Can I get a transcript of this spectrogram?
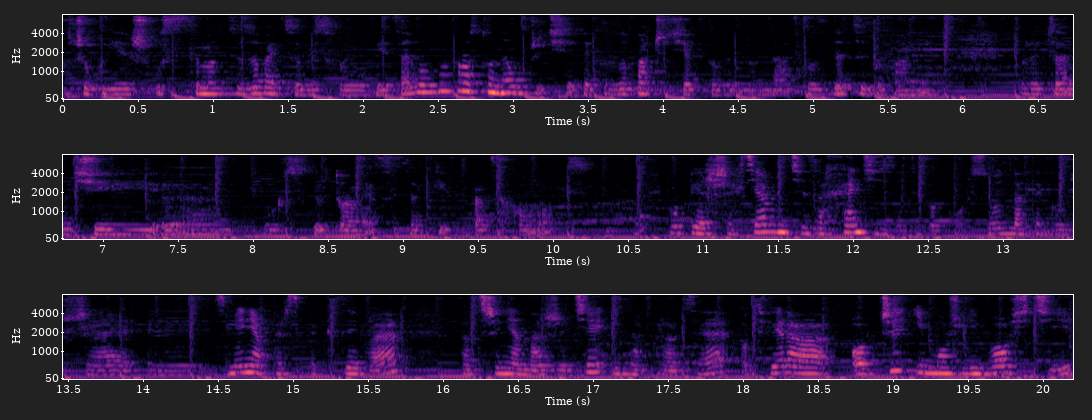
potrzebujesz usystematyzować sobie swoją wiedzę, albo po prostu nauczyć się tego, zobaczyć jak to wygląda, to zdecydowanie polecam Ci kurs wirtualnej asystentki w pracach home office. Po pierwsze, chciałabym Cię zachęcić do tego kursu, dlatego że y, zmienia perspektywę patrzenia na życie i na pracę, otwiera oczy i możliwości,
